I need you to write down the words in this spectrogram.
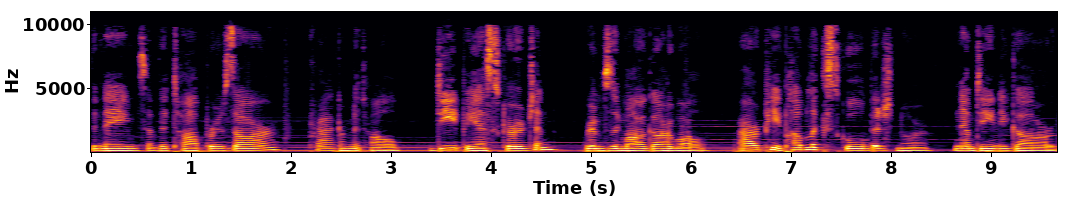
The names of the toppers are, Prakhar Mittal, DPS Gurgaon, Rimzhim Agarwal, RP Public School Bijnor, Nandini Garg,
